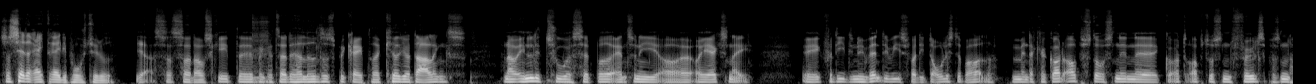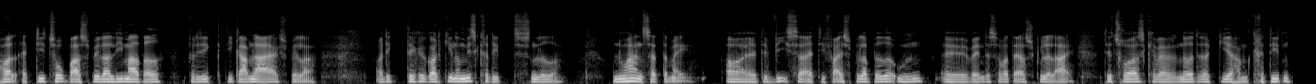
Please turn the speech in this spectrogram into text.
så ser det rigtig, rigtig positivt ud. Ja, så, så der er jo sket, øh, man kan tage det her ledelsesbegreb, der hedder kill your darlings, han har jo endelig tur at sætte både Anthony og, og Eriksen af. Øh, ikke fordi de nødvendigvis var de dårligste på holdet, men der kan godt opstå sådan en, øh, godt opstå sådan en følelse på sådan et hold, at de to bare spiller lige meget hvad, fordi de, de gamle Ajax-spillere. Og det, det kan godt give noget miskredit til sådan en leder. Og nu har han sat dem af, og øh, det viser, at de faktisk spiller bedre uden, øh, hvad det så var deres skyld eller ej. Det tror jeg også kan være noget af det, der giver ham kreditten.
